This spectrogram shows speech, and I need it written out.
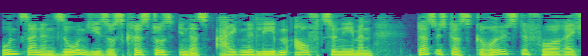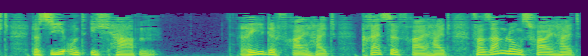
und seinen Sohn Jesus Christus in das eigene Leben aufzunehmen, das ist das größte Vorrecht, das Sie und ich haben. Redefreiheit, Pressefreiheit, Versammlungsfreiheit,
